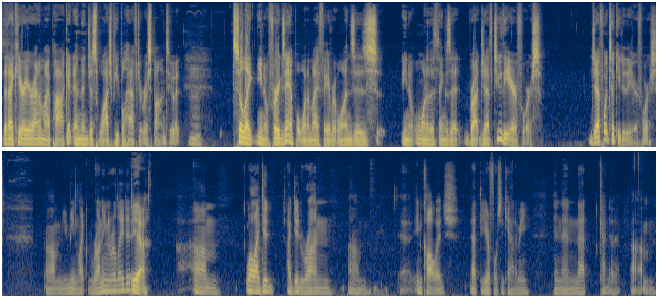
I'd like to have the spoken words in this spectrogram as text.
that I carry around in my pocket and then just watch people have to respond to it. So, like, you know, for example, one of my favorite ones is, you know, one of the things that brought Jeff to the Air Force. Jeff, what took you to the Air Force? Um, you mean like running related? Yeah. Um, well, I did. I did run um, uh, in college at the Air Force Academy, and then that kind of um,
